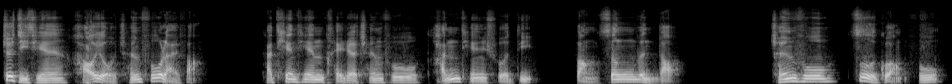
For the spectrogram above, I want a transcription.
这几天，好友陈夫来访，他天天陪着陈夫谈天说地，访僧问道。陈夫字广夫，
